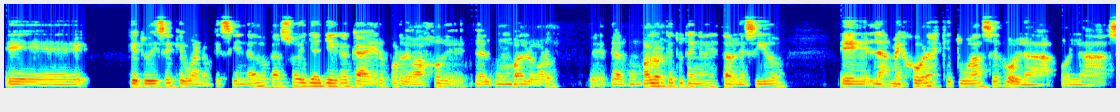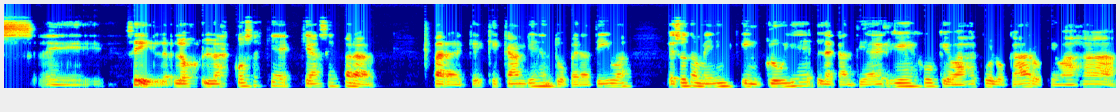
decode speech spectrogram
eh, que tú dices que, bueno, que si en dado caso ella llega a caer por debajo de, de algún valor, de, algún valor que tú tengas establecido, eh, las mejoras que tú haces o, la, o las, eh, sí, las cosas que, que haces para, para que, que cambies en tu operativa, eso también incluye la cantidad de riesgo que vas a colocar o que vas a,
